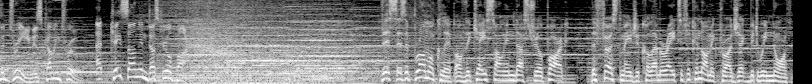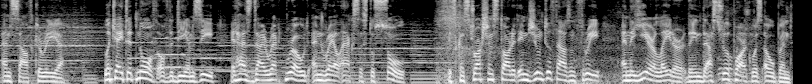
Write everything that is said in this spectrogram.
The dream is coming true at Kaesong Industrial Park. This is a promo clip of the Kaesong Industrial Park, the first major collaborative economic project between North and South Korea. Located north of the DMZ, it has direct road and rail access to Seoul. Its construction started in June 2003 and a year later the industrial park was opened.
